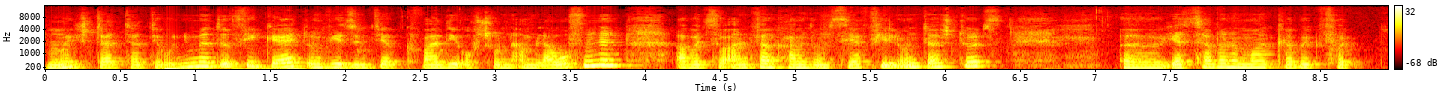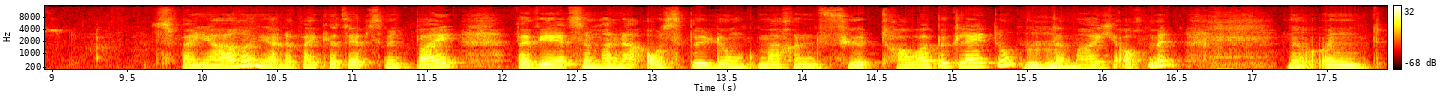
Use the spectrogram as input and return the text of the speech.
weil die Stadt hat ja auch nicht mehr so viel Geld und wir sind ja quasi auch schon am Laufenden. Aber zu Anfang haben sie uns sehr viel unterstützt. Äh, jetzt haben wir nochmal, glaube ich, vor zwei Jahren, ja, da war ich ja selbst mit bei, weil wir jetzt nochmal eine Ausbildung machen für Trauerbegleitung. Da mache ich auch mit. Ne, und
